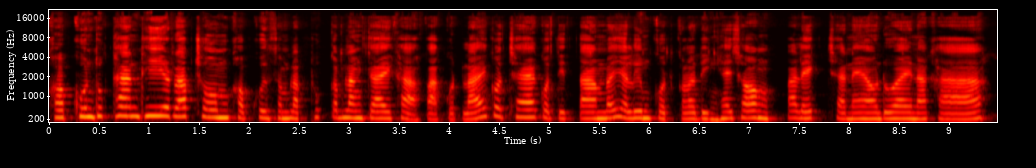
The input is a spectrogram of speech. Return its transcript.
ขอบคุณทุกท่านที่รับชม ขอบคุณสำหรับทุกกำลังใจค่ะ ฝากกดไลค์ กดแชร์ กดติดตาม และอย่าลืมกดกระดิ่งให้ช่องป้าเล็กชาแนลด้วยนะคะ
